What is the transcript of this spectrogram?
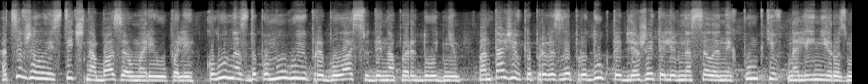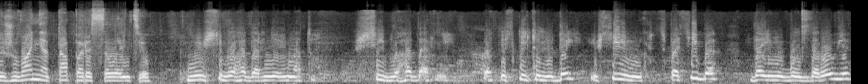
А це вже логістична база у Маріуполі. Колона з допомогою прибула сюди напередодні. Вантажівки привезли продукти для жителів населених пунктів на лінії розмежування та переселенців. Ми всі благодарні Ренату. Всі благодарні. От і скільки людей, і всі їм спасибо, дай йому Бог здоров'я.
